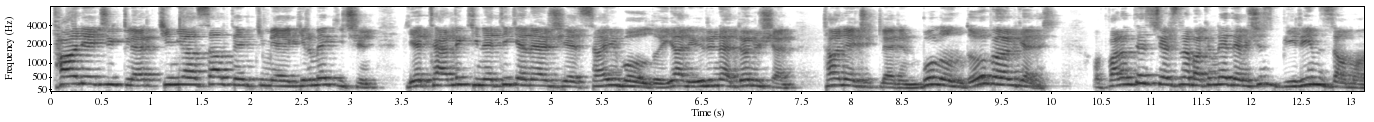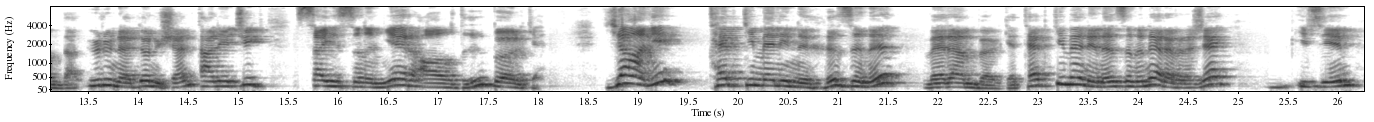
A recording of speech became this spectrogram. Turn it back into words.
tanecikler kimyasal tepkimeye girmek için yeterli kinetik enerjiye sahip olduğu yani ürüne dönüşen taneciklerin bulunduğu bölgedir. Parantez içerisine bakın ne demişiz? Birim zamanda ürüne dönüşen tanecik sayısının yer aldığı bölge. Yani tepkimenin hızını veren bölge. Tepkimenin hızını nereye verecek? Bizim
